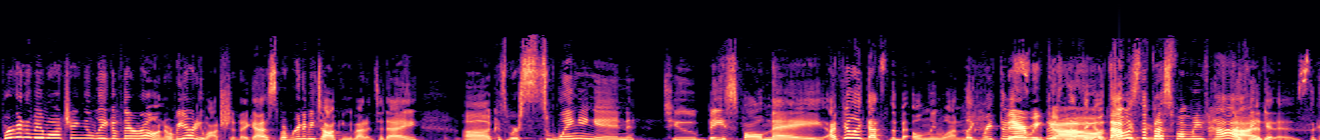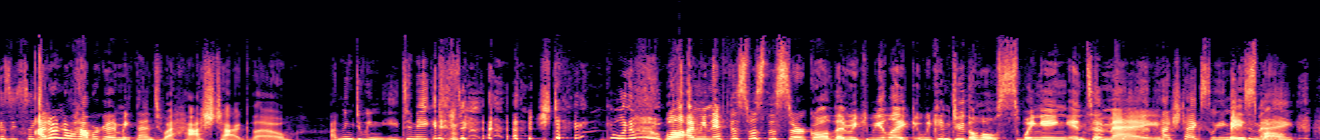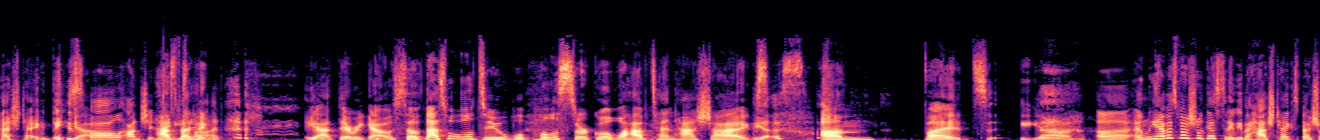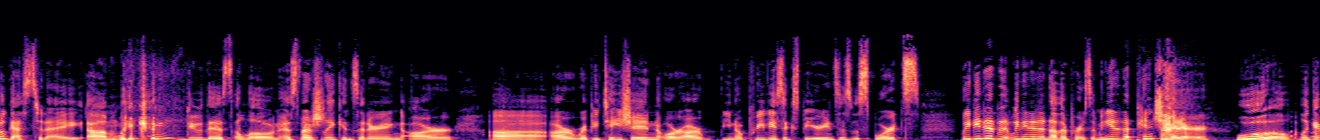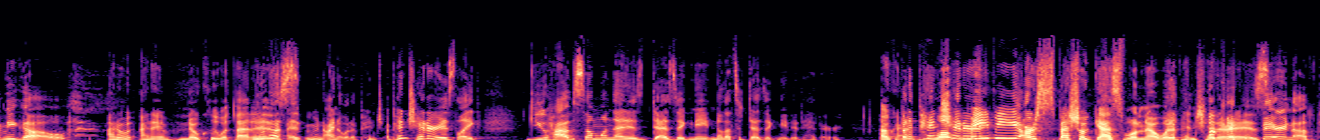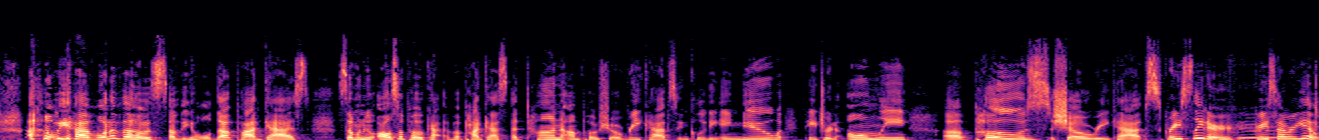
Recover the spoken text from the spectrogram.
We're going to be watching A League of Their Own, or we already watched it, I guess, but we're going to be talking about it today because we're swinging in to Baseball May. I feel like that's the only one. Like, right there. there we go. That was the do. best one we've had. I think it is because it's like I don't know how we're going to make that into a hashtag, though. I mean, do we need to make it into a hashtag? What if we Well, I mean, if this was the circle, then we could be like, we can do the whole swinging into May. Hashtag swinging Baseball. into May. Hashtag baseball on shit Hashtag- yeah, there we go. So that's what we'll do. We'll pull a circle. We'll have 10 hashtags. yes. Um, but yeah. Uh, and we have a special guest today. We have a hashtag special guest today. Um, we couldn't do this alone, especially considering our uh, our reputation or our you know previous experiences with sports. We needed we needed another person. We needed a pinch hitter. Ooh, look at me go! I don't, I have no clue what that You is. what- I mean, I know what a pinch a pinch hitter is. Like you have someone that is designated. No, that's a designated hitter. Okay. But a pinch well, hitter- Maybe our special guest will know what a pinch hitter Okay, is. Fair enough. Uh, we have one of the hosts of the Hold Up podcast, someone who also po- podcasts a ton on post show recaps, including a new Patreon only uh, post show recaps. Grace Leader. Grace, how are you?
